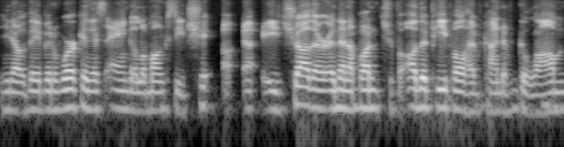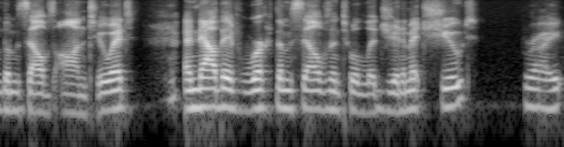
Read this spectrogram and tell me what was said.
You know, they've been working this angle amongst each uh, uh, each other, and then a bunch of other people have kind of glommed themselves onto it, and now they've worked themselves into a legitimate shoot. Right.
